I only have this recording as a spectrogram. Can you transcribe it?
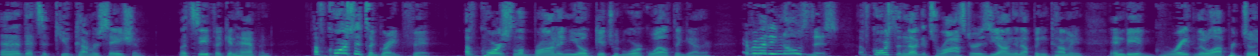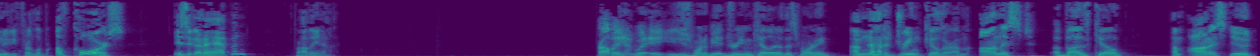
eh, that's a cute conversation. Let's see if it can happen. Of course it's a great fit. Of course LeBron and Jokic would work well together. Everybody knows this. Of course the Nuggets roster is young and up and coming and be a great little opportunity for LeBron. Of course. Is it gonna happen? Probably not. Probably not. Wait, You just want to be a dream killer this morning? I'm not a dream killer. I'm honest. A buzz kill? I'm honest, dude.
